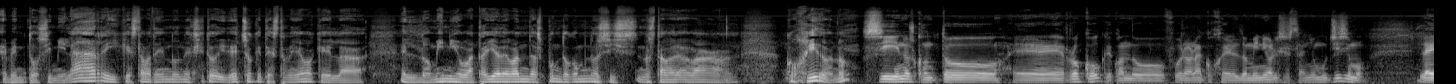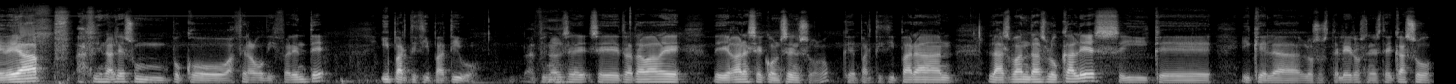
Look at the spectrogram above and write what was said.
evento similar y que estaba teniendo un éxito y de hecho que te extrañaba que la, el dominio batalladebandas.com no, no estaba cogido, ¿no? Sí, nos contó eh, Rocco que cuando fueron a coger el dominio les extrañó muchísimo. La idea al final es un poco hacer algo diferente y participativo. Al final se, se trataba de, de llegar a ese consenso, ¿no? que participaran las bandas locales y que, y que la- los hosteleros, en este caso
